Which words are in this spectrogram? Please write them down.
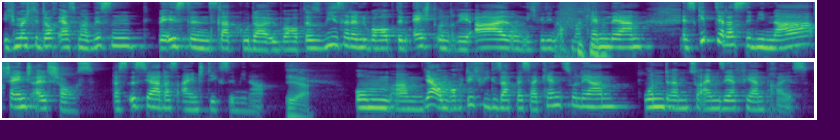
ich möchte doch erstmal wissen, wer ist denn Slatko da überhaupt? Also wie ist er denn überhaupt in echt und real? Und ich will ihn auch mal kennenlernen. Es gibt ja das Seminar Change als Chance. Das ist ja das Einstiegsseminar. Ja. Um, ähm, ja, um auch dich, wie gesagt, besser kennenzulernen und ähm, zu einem sehr fairen Preis.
